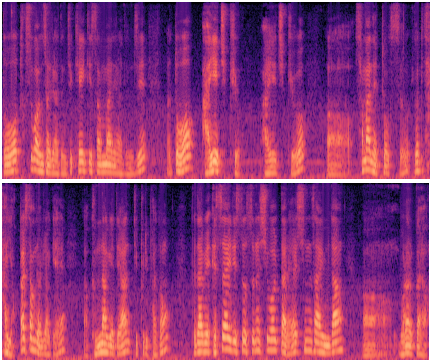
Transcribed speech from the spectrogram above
또 특수건설이라든지 KT 썸만이라든지 또 IHQ, IHQ 어, 사마 네트웍스 이것도 다 역발상 전략에 어, 급락에 대한 디프리 파동 그 다음에 SI 리소스는 10월 달에 신사임당 어, 뭐랄까요?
